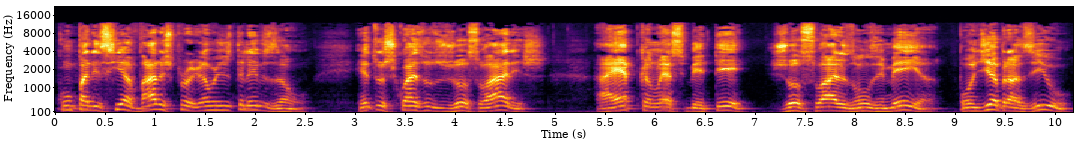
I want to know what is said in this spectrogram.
comparecia a vários programas de televisão, entre os quais o do Jô Soares, a época no SBT, Jô Soares 11 e meia, Bom Dia Brasil,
